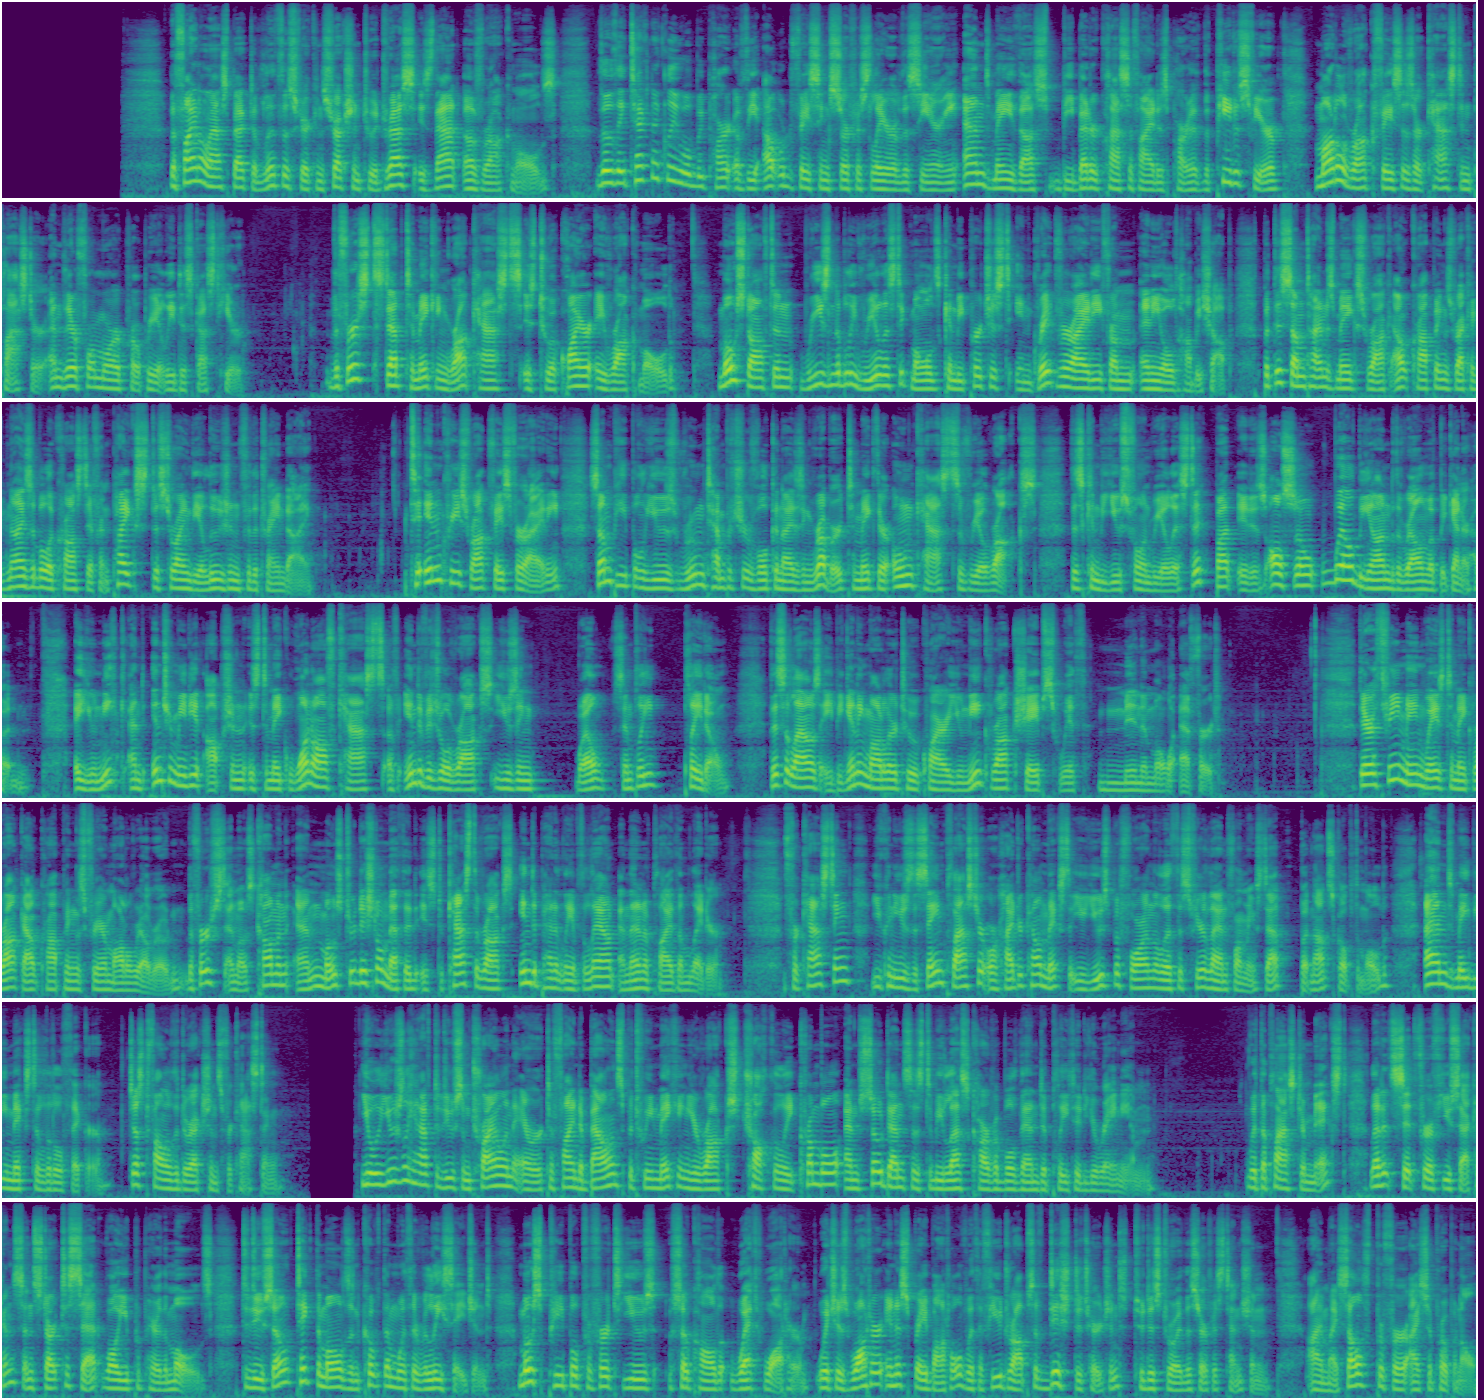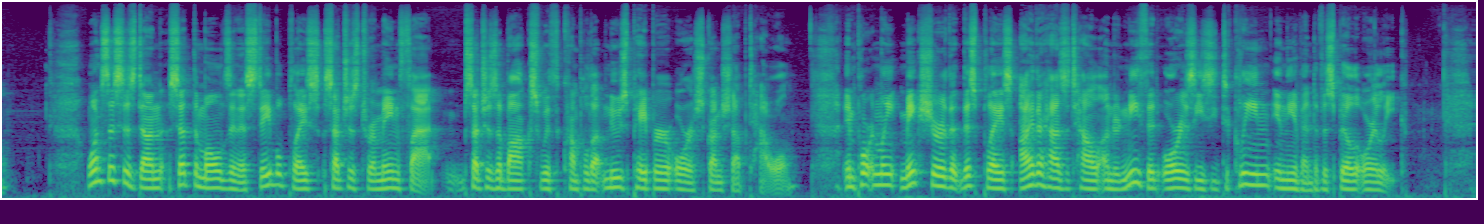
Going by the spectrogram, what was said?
The final aspect of lithosphere construction to address is that of rock molds. Though they technically will be part of the outward facing surface layer of the scenery and may thus be better classified as part of the pedosphere, model rock faces are cast in plaster and therefore more appropriately discussed here. The first step to making rock casts is to acquire a rock mold. Most often, reasonably realistic molds can be purchased in great variety from any old hobby shop, but this sometimes makes rock outcroppings recognizable across different pikes, destroying the illusion for the trained eye. To increase rock face variety, some people use room temperature vulcanizing rubber to make their own casts of real rocks. This can be useful and realistic, but it is also well beyond the realm of beginnerhood. A unique and intermediate option is to make one off casts of individual rocks using, well, simply Play-Doh. This allows a beginning modeler to acquire unique rock shapes with minimal effort. There are three main ways to make rock outcroppings for your model railroad. The first and most common and most traditional method is to cast the rocks independently of the layout and then apply them later. For casting, you can use the same plaster or hydrocal mix that you used before on the lithosphere landforming step, but not Sculptamold, and maybe mixed a little thicker. Just follow the directions for casting. You will usually have to do some trial and error to find a balance between making your rocks chalkily crumble and so dense as to be less carvable than depleted uranium. With the plaster mixed, let it sit for a few seconds and start to set while you prepare the molds. To do so, take the molds and coat them with a release agent. Most people prefer to use so called wet water, which is water in a spray bottle with a few drops of dish detergent to destroy the surface tension. I myself prefer isopropanol. Once this is done, set the molds in a stable place such as to remain flat, such as a box with crumpled up newspaper or a scrunched up towel. Importantly, make sure that this place either has a towel underneath it or is easy to clean in the event of a spill or a leak.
